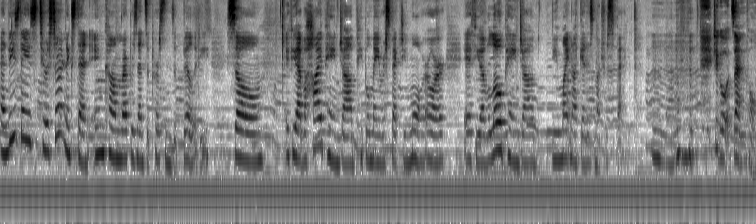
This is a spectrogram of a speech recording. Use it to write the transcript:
And these days, to a certain extent, income represents a person's ability. So, if you have a high paying job, people may respect you more, or if you have a low paying job, you might not get as much respect. 这个我赞同。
